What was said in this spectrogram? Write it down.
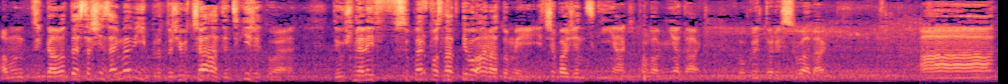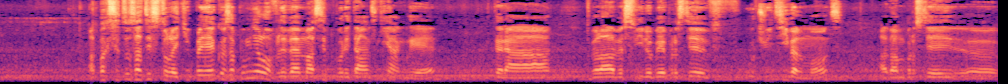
A on říkal, no to je strašně zajímavý, protože už třeba antický řekové, ty už měli super poznatky o anatomii, i třeba ženský, nějaký pohlavní a tak, o klitorisu a tak. A a pak se to za ty století úplně jako zapomnělo vlivem asi puritánské Anglie, která byla ve své době prostě učující velmoc a tam prostě, eh,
